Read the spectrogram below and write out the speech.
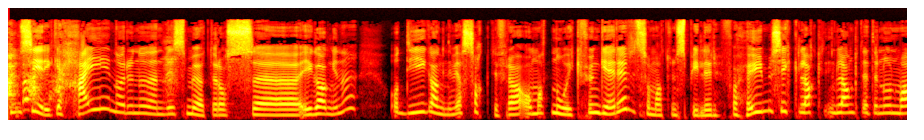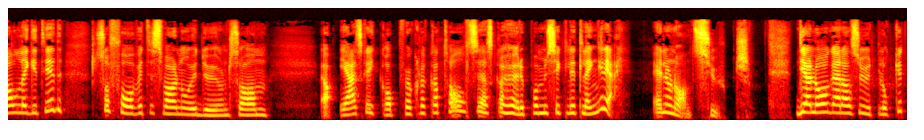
hun sier ikke hei når hun nødvendigvis møter oss uh, i gangene, og de gangene vi har sagt ifra om at noe ikke fungerer, som at hun spiller for høy musikk langt etter normal leggetid, så får vi til svar noe i duren som ja, jeg skal ikke opp før klokka tolv, så jeg skal høre på musikk litt lenger, jeg. Eller noe annet surt. Dialog er altså utelukket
